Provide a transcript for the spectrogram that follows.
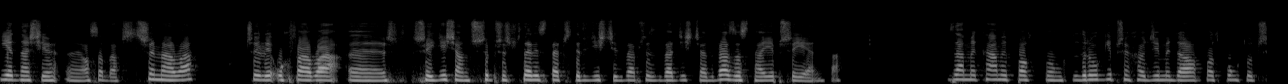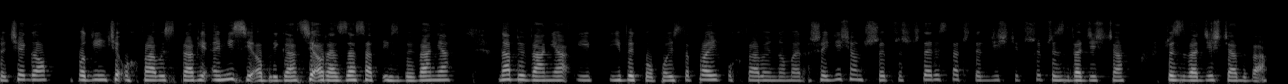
jedna się e, osoba wstrzymała, czyli uchwała e, 63 przez 442 przez 22 zostaje przyjęta. Zamykamy podpunkt drugi, przechodzimy do podpunktu trzeciego. Podjęcie uchwały w sprawie emisji obligacji oraz zasad ich zbywania, nabywania i, i wykupu. Jest to projekt uchwały numer 63 przez 443 przez 20 przez 22.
